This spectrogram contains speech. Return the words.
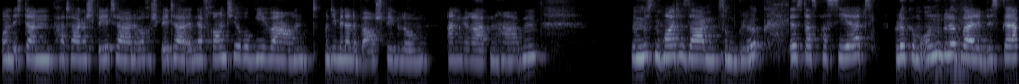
Und ich dann ein paar Tage später, eine Woche später in der Frauenchirurgie war und, und die mir dann eine Bauchspiegelung angeraten haben. Wir müssen heute sagen, zum Glück ist das passiert. Glück im Unglück, weil es gab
